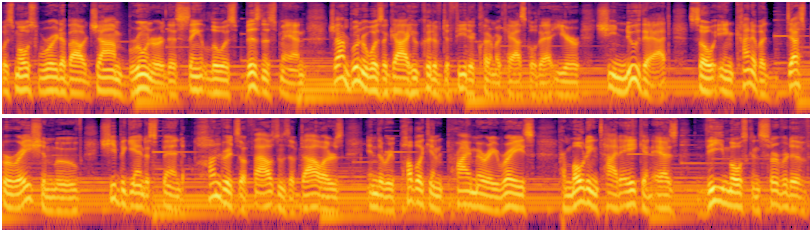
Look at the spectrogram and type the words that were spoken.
was most worried about John Brunner, this St. Louis businessman. John Brunner was a guy who could have defeated Claire McCaskill that year. She knew that. So, in kind of a desperation move, she began to spend hundreds of thousands of dollars in the Republican primary race, promoting Todd Akin as the most conservative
